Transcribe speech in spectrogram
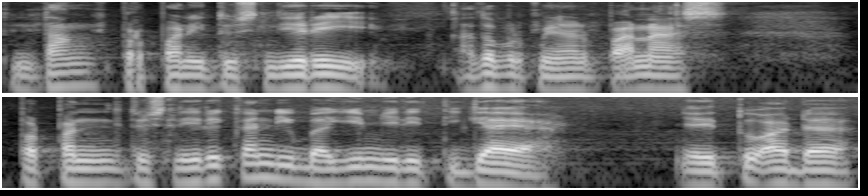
tentang perpan itu sendiri atau perpindahan panas. Perpan itu sendiri kan dibagi menjadi tiga ya, yaitu ada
